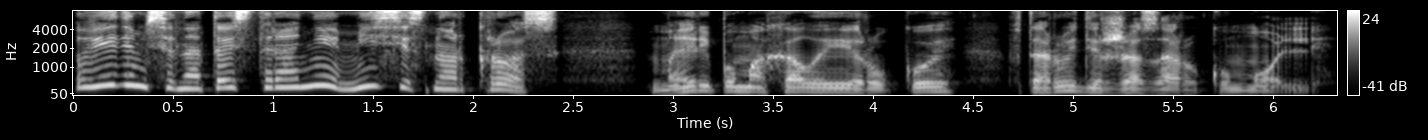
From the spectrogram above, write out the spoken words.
«Увидимся на той стороне, миссис Норкросс!» Мэри помахала ей рукой, второй держа за руку Молли.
